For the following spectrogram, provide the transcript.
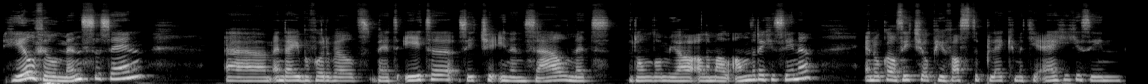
heel veel mensen zijn. Um, en dat je bijvoorbeeld bij het eten zit je in een zaal met rondom jou allemaal andere gezinnen. En ook al zit je op je vaste plek met je eigen gezin.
